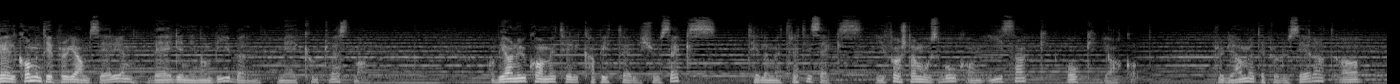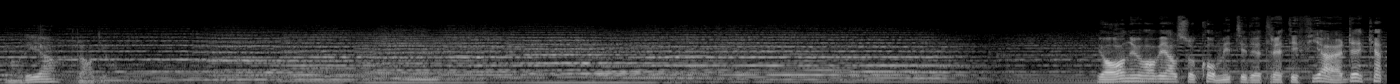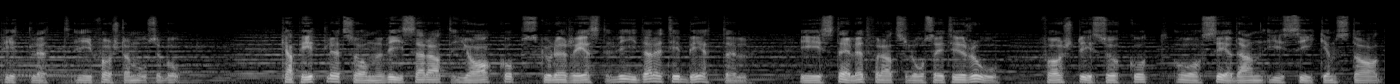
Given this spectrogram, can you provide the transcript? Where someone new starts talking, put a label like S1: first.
S1: Välkommen till programserien Vägen genom Bibeln med Kurt Westman. Och vi har nu kommit till kapitel 26 till och med 36 i Första Mosebok om Isak och Jakob. Programmet är producerat av Norea Radio.
S2: Ja, nu har vi alltså kommit till det 34 kapitlet i Första Mosebok. Kapitlet som visar att Jakob skulle rest vidare till Betel istället för att slå sig till ro först i Sukkot och sedan i Sikems stad.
